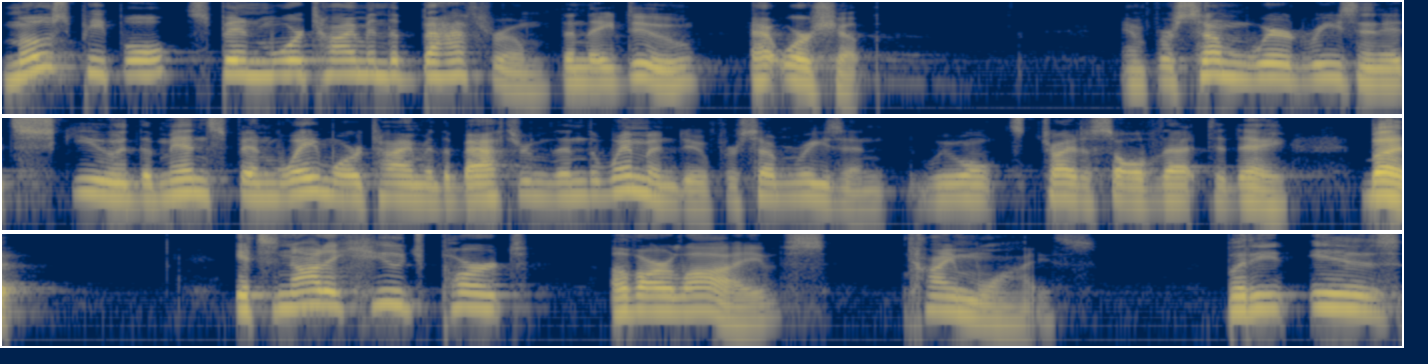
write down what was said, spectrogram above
most people spend more time in the bathroom than they do at worship. And for some weird reason, it's skewed. The men spend way more time in the bathroom than the women do for some reason. We won't try to solve that today. But it's not a huge part of our lives, time wise, but it is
